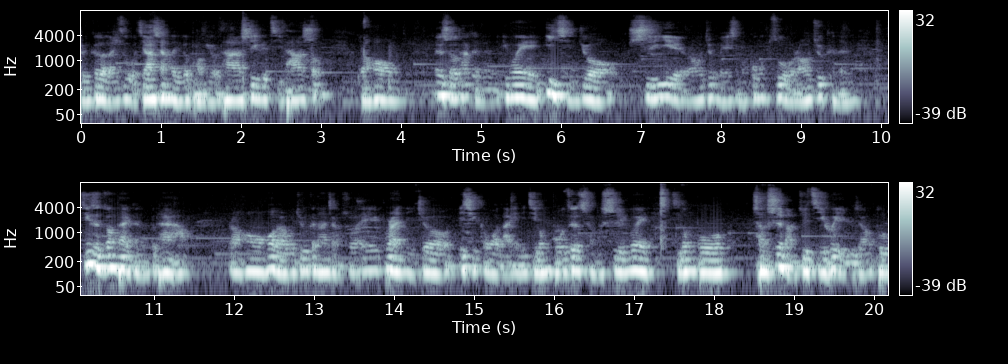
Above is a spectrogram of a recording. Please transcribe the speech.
有一个来自我家乡的一个朋友，他是一个吉他手。然后那个时候他可能因为疫情就失业，然后就没什么工作，然后就可能精神状态可能不太好。然后后来我就跟他讲说，哎，不然你就一起跟我来吉隆坡这个城市，因为吉隆坡城市嘛，就机会也比较多，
